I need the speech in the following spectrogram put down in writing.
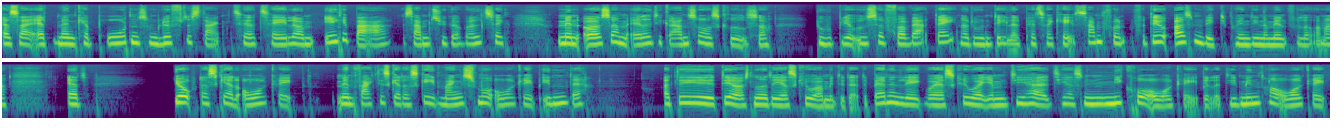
Altså at man kan bruge den som løftestang til at tale om ikke bare samtykke og voldtægt, men også om alle de grænseoverskridelser, du bliver udsat for hver dag, når du er en del af et patriarkalsk samfund. For det er jo også en vigtig pointe, når mænd forlader mig, at jo, der sker et overgreb, men faktisk er der sket mange små overgreb inden da. Og det, det er også noget af det, jeg skriver om i det der debatindlæg, hvor jeg skriver, jamen de her, de her sådan mikroovergreb, eller de mindre overgreb,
